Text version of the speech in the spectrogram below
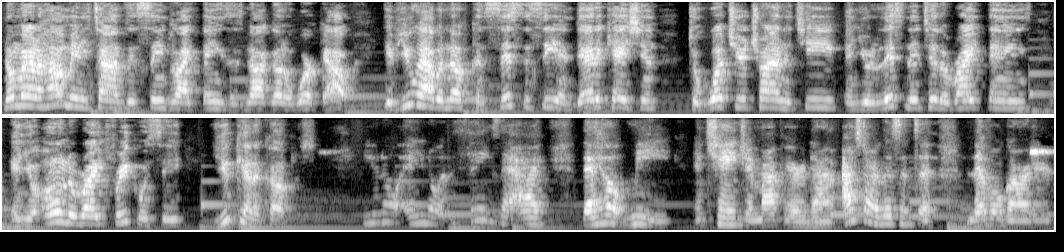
No matter how many times it seems like things is not going to work out. If you have enough consistency and dedication to what you're trying to achieve and you're listening to the right things and you're on the right frequency, you can accomplish. You know, and you know the things that I that helped me in changing my paradigm. I started listening to Neville Goddard.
